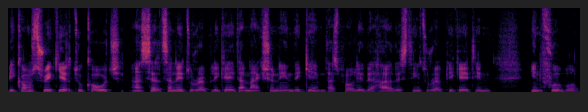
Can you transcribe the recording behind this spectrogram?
becomes trickier to coach and certainly to replicate an action in the game. That's probably the hardest thing to replicate in in football.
